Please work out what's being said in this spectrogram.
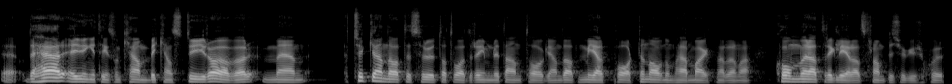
Eh, det här är ju ingenting som Kambi kan styra över, men jag tycker ändå att det ser ut att vara ett rimligt antagande att merparten av de här marknaderna kommer att regleras fram till 2027.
